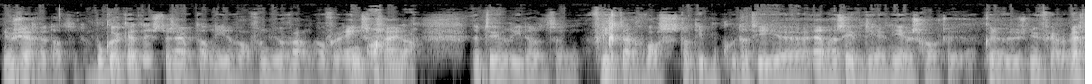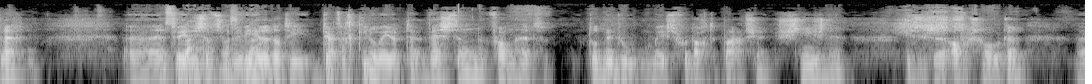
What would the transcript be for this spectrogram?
nu zeggen dat het een boekraket is. Daar zijn we het dan in ieder geval van nu af aan over eens waarschijnlijk. De theorie dat het een vliegtuig was dat die, boek, dat die eh, MH17 heeft neergeschoten, kunnen we dus nu verder wegleggen. Eh, en het tweede is dat ze beweren dat hij 30 kilometer ten westen van het tot nu toe meest verdachte plaatsje, Snizne, is eh, afgeschoten. Eh,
